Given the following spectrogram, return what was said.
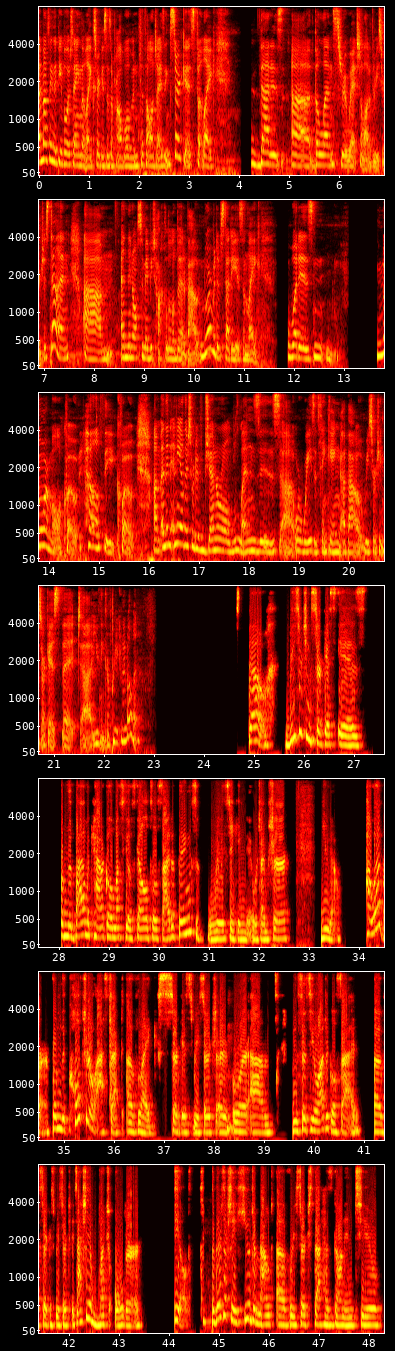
I'm not saying that people are saying that like circus is a problem and pathologizing circus, but like that is uh, the lens through which a lot of the research is done. Um, and then also maybe talk a little bit about normative studies and like what is n- normal quote healthy quote um, and then any other sort of general lenses uh, or ways of thinking about researching circus that uh, you think are particularly relevant so researching circus is from the biomechanical musculoskeletal side of things really stinking new which i'm sure you know however from the cultural aspect of like circus research or, mm-hmm. or um, from the sociological side of circus research, it's actually a much older field. So there's actually a huge amount of research that has gone into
